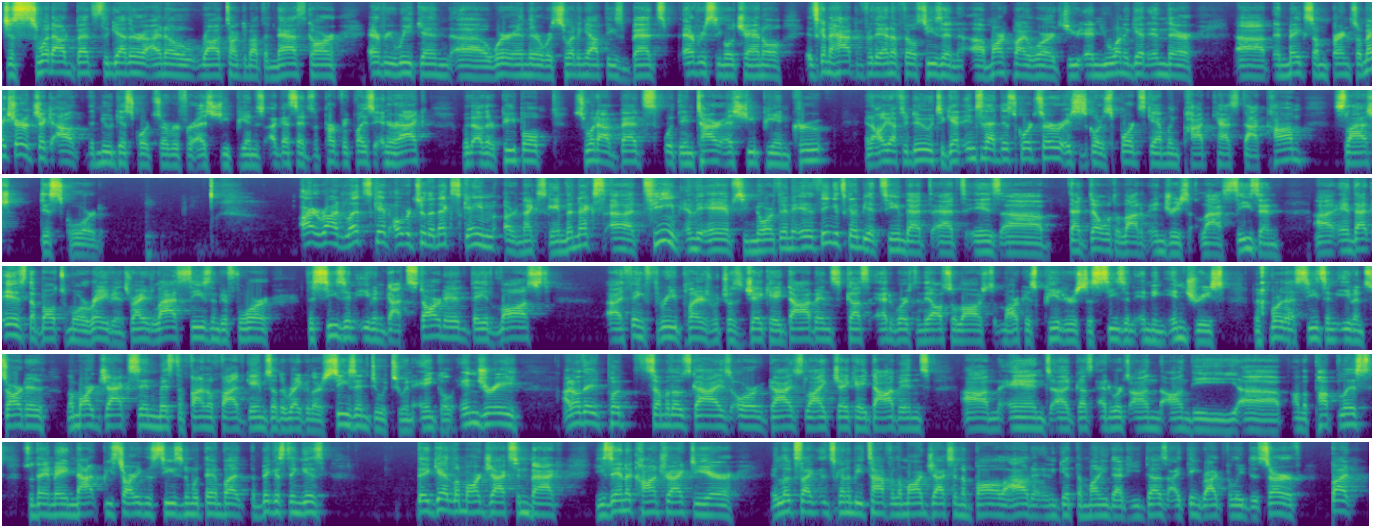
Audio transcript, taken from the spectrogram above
just sweat out bets together. I know Rod talked about the NASCAR every weekend. Uh, we're in there, we're sweating out these bets every single channel. It's going to happen for the NFL season. Uh, mark my words. You and you want to get in there uh, and make some friends. So make sure to check out the new Discord server for SGPN. Like I said, it's a perfect place to interact with other people, sweat out bets with the entire SGPN crew. And all you have to do to get into that Discord server is just go to sportsgamblingpodcast.com slash Discord. All right, Rod, let's get over to the next game or next game, the next uh, team in the AFC North. And I think it's going to be a team that, that is uh, that dealt with a lot of injuries last season. Uh, and that is the Baltimore Ravens, right? Last season, before the season even got started, they lost, I think, three players, which was J.K. Dobbins, Gus Edwards, and they also lost Marcus Peters to season ending injuries before that season even started. Lamar Jackson missed the final five games of the regular season due to an ankle injury. I know they put some of those guys or guys like J.K. Dobbins um, and uh, Gus Edwards on on the uh, on the pup list, so they may not be starting the season with them. But the biggest thing is they get Lamar Jackson back. He's in a contract year. It looks like it's going to be time for Lamar Jackson to ball out and get the money that he does, I think, rightfully deserve. But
